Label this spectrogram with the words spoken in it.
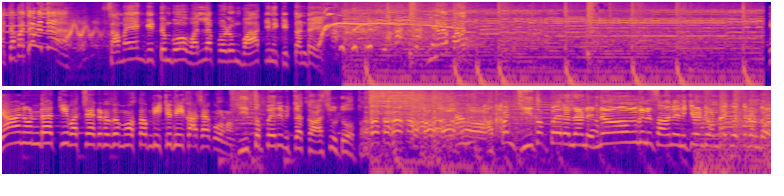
അച്ചപ്പച്ചല്ല സമയം കിട്ടുമ്പോ വല്ലപ്പോഴും വാക്കിന് കിട്ടണ്ടേ? ഇങ്ങനെ ഞാൻ ഉണ്ടാക്കി വച്ചേക്കണത് മൊത്തം വിറ്റ് നീ കാശാക്കണം ചീത്തപ്പേര് വിറ്റ കാശ് കിട്ടുമോ അപ്പ അപ്പൻ ചീത്തപ്പേരല്ലാണ്ട് എന്നാങ്കിലും സാധനം എനിക്ക് വേണ്ടി ഉണ്ടാക്കി വെച്ചിട്ടുണ്ടോ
